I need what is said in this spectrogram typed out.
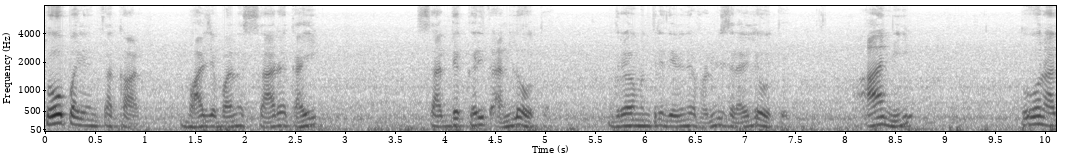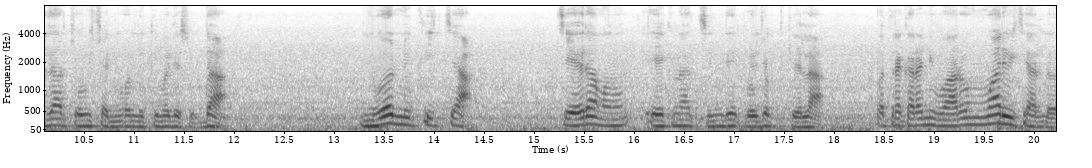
तोपर्यंतचा काळ भाजपानं सारं काही साध्य करीत आणलं होतं. गृहमंत्री देवेंद्र फडणवीस राहिले होते. आणि दोन हजार चोवीसच्या निवडणुकीमध्ये सुद्धा निवडणुकीच्या चेहरा म्हणून एकनाथ शिंदे प्रोजेक्ट केला. पत्रकारांनी वारंवार विचारलं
